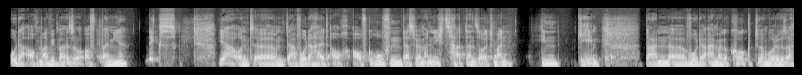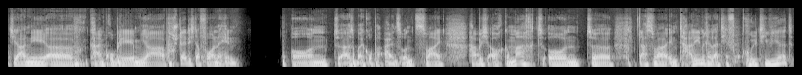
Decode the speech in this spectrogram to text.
Oder auch mal, wie bei so oft bei mir, nix. Ja, und ähm, da wurde halt auch aufgerufen, dass wenn man nichts hat, dann sollte man hingehen. Dann äh, wurde einmal geguckt und wurde gesagt, ja, nee, äh, kein Problem, ja, stell dich da vorne hin. Und also bei Gruppe 1 und 2 habe ich auch gemacht und äh, das war in Tallinn relativ kultiviert.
